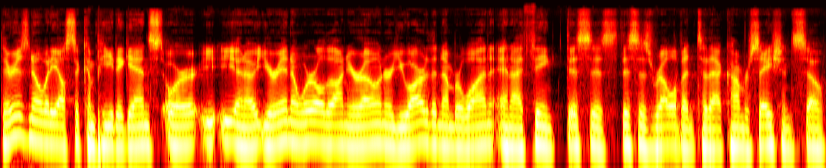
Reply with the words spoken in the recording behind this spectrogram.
there is nobody else to compete against or you know you're in a world on your own or you are the number one. And i think this is this is relevant to that conversation. So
